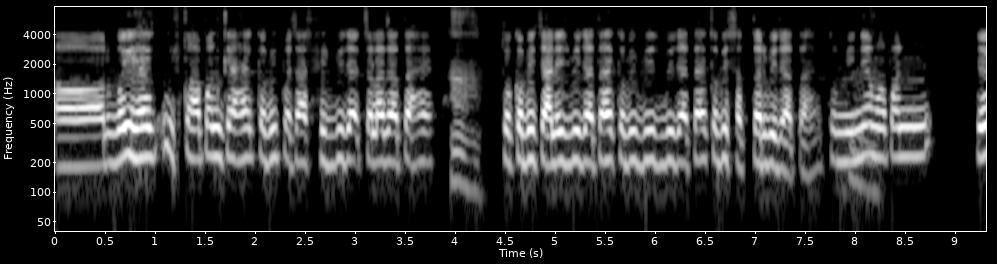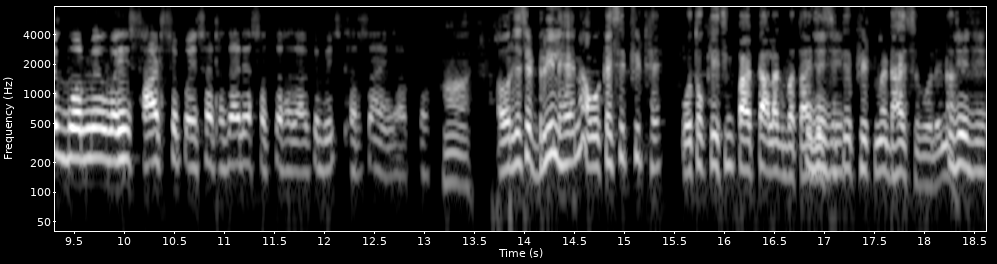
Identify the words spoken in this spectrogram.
और वही है उसका अपन क्या है कभी पचास फीट भी जा, चला जाता है हाँ हाँ। तो कभी चालीस भी जाता है कभी बीस भी जाता है कभी सत्तर भी जाता है। तो मिनिमम अपन एक बोर में वही साठ से पैंसठ हज़ार या सत्तर हज़ार के बीच खर्चा आएगा आपको। हाँ और जैसे ड्रिल है ना वो कैसे फिट है? वो तो केसिंग पाइप का अलग बताए जैसे कि फिट में ढाई सौ बोले ना। जी जी।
